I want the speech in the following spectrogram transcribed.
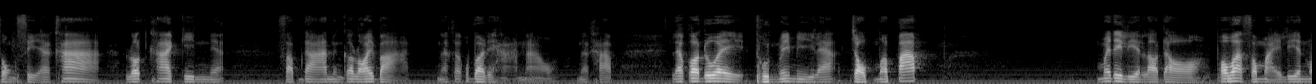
ส่งเสียค่าลดค่ากินเนี่ยสัปดาห์หนึ่งก็ร้อยบาทนะครับก็บริหารเอานะครับ แล้วก็ด้วยทุนไม่มีแล้ว จบมาปับ๊บไม่ได้เรียนรอดอ เพราะว่าสมัยเรียนม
